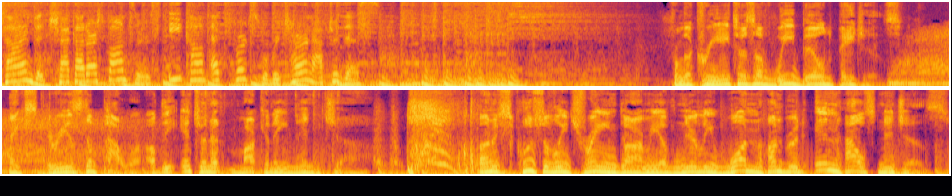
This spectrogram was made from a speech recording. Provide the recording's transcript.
Time to check out our sponsors. Ecom Experts will return after this. From the creators of We Build Pages, experience the power of the Internet Marketing Ninja. An exclusively trained army of nearly 100 in-house ninjas.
